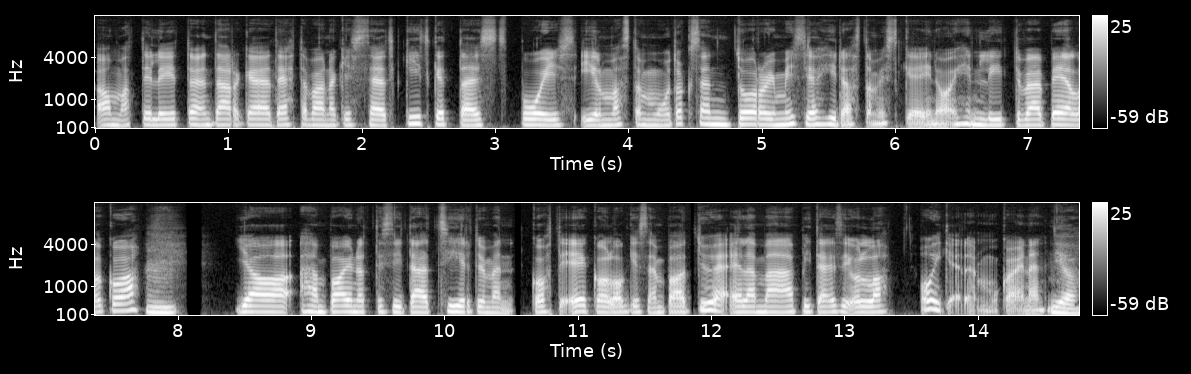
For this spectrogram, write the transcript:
ammattiliittojen tärkeä tehtävä ainakin se, että kitkettäisiin pois ilmastonmuutoksen torjumis- ja hidastamiskeinoihin liittyvää pelkoa. Mm. Ja hän painotti sitä, että siirtymän kohti ekologisempaa työelämää pitäisi olla oikeudenmukainen. Joo.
